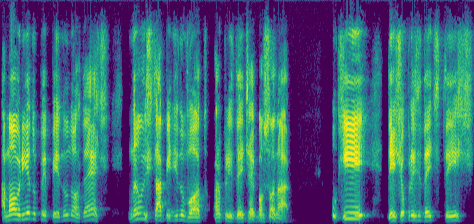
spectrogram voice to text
A maioria do PP no Nordeste não está pedindo voto para o presidente Jair Bolsonaro. O que deixa o presidente triste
